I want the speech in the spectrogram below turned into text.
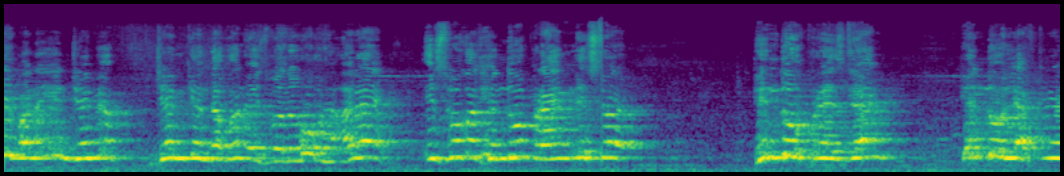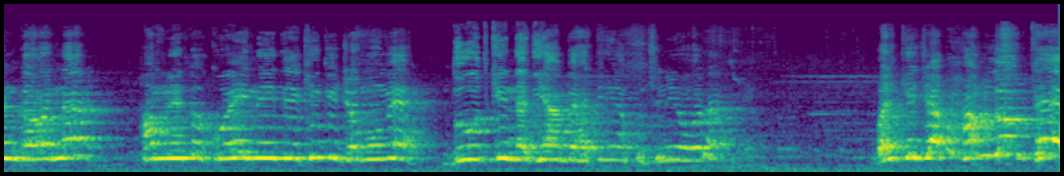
ही बनाई जम जम के दबन इस बनाओ अरे, इस वक्त Hindu prime minister Hindu president Hindu lieutenant governor हमने तो कोई नहीं देखी कि जम्मू में दूध की नदियाँ बहती हैं, कुछ नहीं हो रहा। बल्कि जब हम लोग थे,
